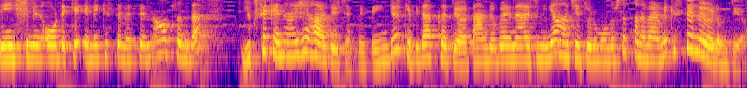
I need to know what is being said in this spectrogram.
Değişimin oradaki emek istemesinin altında yüksek enerji harcayacak ve beyin diyor ki bir dakika diyor ben de bu enerjimi ya acil durum olursa sana vermek istemiyorum diyor.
